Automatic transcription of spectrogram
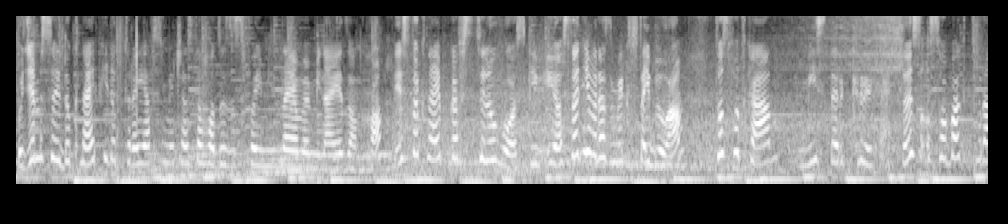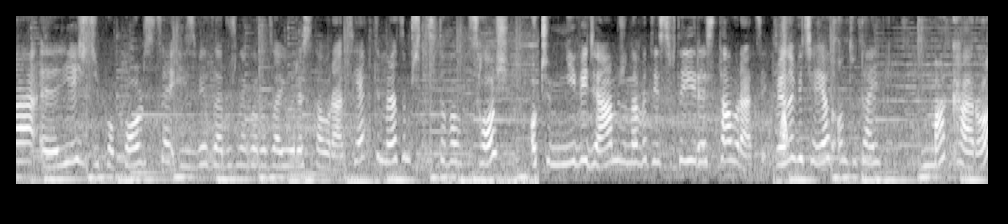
Pójdziemy sobie do knajpki, do której ja w sumie często chodzę ze swoimi znajomymi na jedzonko. Jest to knajpka w stylu włoskim i ostatnim razem jak tutaj byłam, to spotkałam Mister Krychę. To jest osoba, która e, jeździ po Polsce i zwiedza różnego rodzaju restauracje. Tym razem przetestował coś, o czym nie wiedziałam, że nawet jest w tej restauracji. Mianowicie jadł on tutaj makaron,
